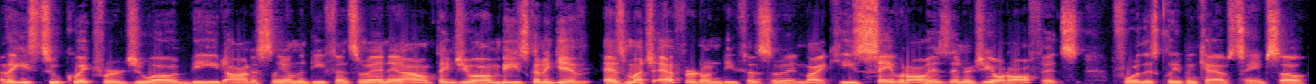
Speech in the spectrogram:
I think he's too quick for Joel Embiid, honestly, on the defensive end. And I don't think Joel Embiid is going to give as much effort on defensive end. Like, he's saving all his energy on offense for this Cleveland Cavs team. So,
